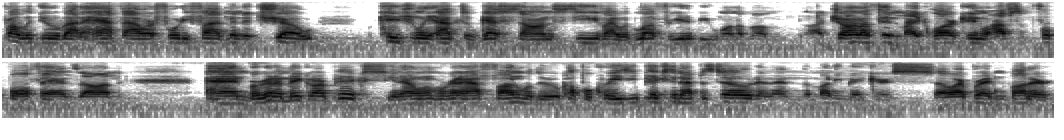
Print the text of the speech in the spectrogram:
probably do about a half hour, 45 minute show occasionally have some guests on. Steve, I would love for you to be one of them. Uh, Jonathan, Mike Larkin, we'll have some football fans on. And we're to make our picks, you know, and we're to have fun. We'll do a couple crazy picks an episode and then the money makers. So our bread and butter.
